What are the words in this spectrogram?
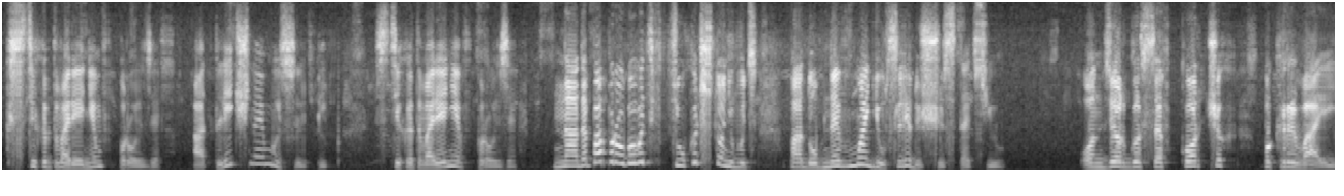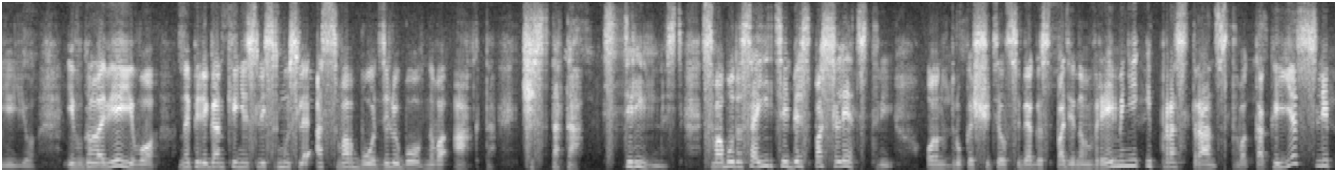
к стихотворениям в прозе. Отличная мысль, Пип. Стихотворение в прозе. Надо попробовать втюхать что-нибудь подобное в мою следующую статью. Он дергался в корчах, покрывая ее, и в голове его на перегонке неслись мысли о свободе любовного акта, чистота, стерильность, свобода соития без последствий. Он вдруг ощутил себя господином времени и пространства, как если б...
